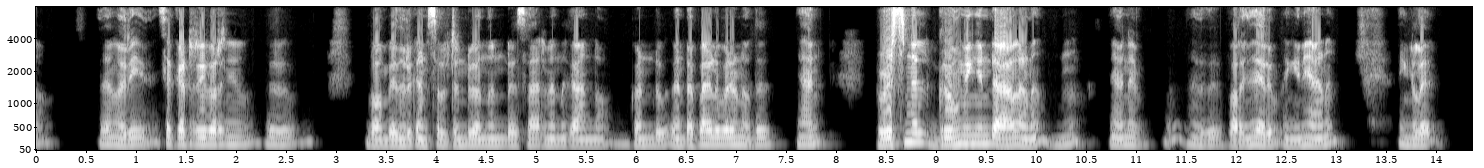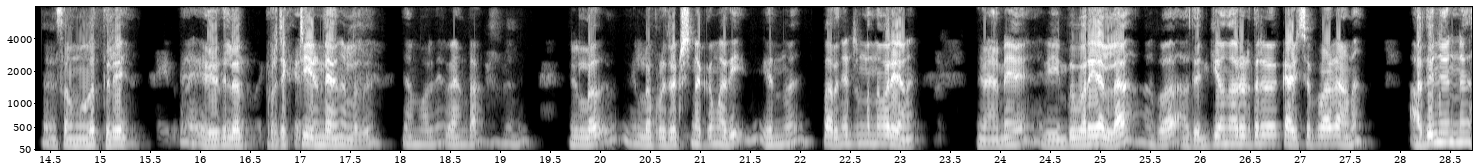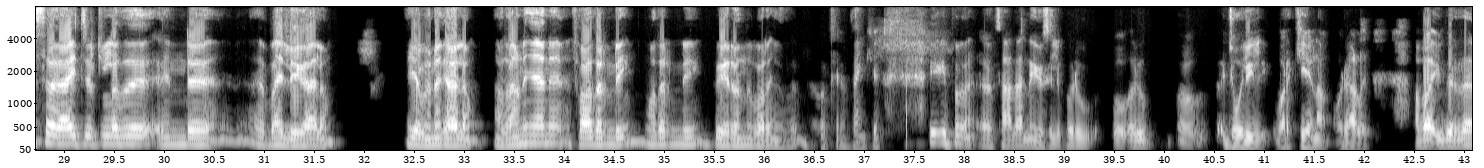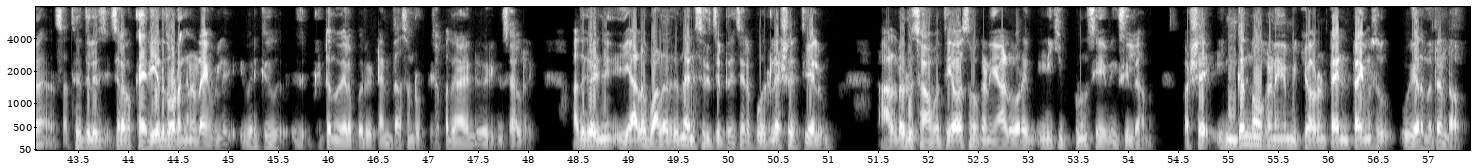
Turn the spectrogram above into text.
അതേമാതിരി സെക്രട്ടറി പറഞ്ഞു ഒരു ബോംബെയിൽ നിന്ന് ഒരു കൺസൾട്ടന്റ് വന്നിട്ടുണ്ട് സാറിനൊന്ന് കാണണം കണ്ടു. കണ്ടപ്പോൾ അയാൾ പറയണത് ഞാൻ പേഴ്സണൽ ഗ്രൂമിങ്ങിന്റെ ആളാണ്. ഞാൻ പറഞ്ഞു തരും. എങ്ങനെയാണ് നിങ്ങൾ സമൂഹത്തിൽ ഏതിലെ പ്രൊജക്റ്റ് ചെയ്യേണ്ടതെന്നുള്ളത് ഞാൻ പറഞ്ഞു വേണ്ട. ഉള്ള ഉള്ള പ്രൊജക്ഷനൊക്കെ മതി എന്ന് പറഞ്ഞിട്ടുണ്ടെന്ന് പറയാണ്. ഞാൻ വീമ്പ് പറയല്ല. അപ്പോൾ അതെനിക്ക് വന്ന ഓരോരുത്തരുടെ കാഴ്ചപ്പാടാണ്. അതിന് എന്നെ സഹായിച്ചിട്ടുള്ളത് എന്റെ ബാല്യകാലം. യൗവനകാലം. അതാണ് ഞാൻ ഫാദറിന്റെയും മദറിന്റെയും പേരെന്ന് പറഞ്ഞത്. ഓക്കെ താങ്ക് യു ഇപ്പോൾ സാധാരണ കേസിൽ ഇപ്പോൾ ഒരു ഒരു ജോലിയിൽ വർക്ക് ചെയ്യണം ഒരാൾ അപ്പോൾ ഇവരുടെ സത്യത്തിൽ ചിലപ്പോൾ കരിയർ തുടങ്ങുന്ന ടൈമിൽ ഇവർക്ക് കിട്ടുന്നത് ചിലപ്പോൾ ഒരു ടെൻ തൗസൻഡ് റുപ്പീസ് പതിനായിരം രൂപ ആയിരിക്കും സാലറി അത് കഴിഞ്ഞ് ഇയാൾ വളരുന്നതനുസരിച്ചിട്ട് ചിലപ്പോൾ ഒരു ലക്ഷം എത്തിയാലും ആളുടെ ഒരു സാമ്പത്തിക അവസ്ഥ നോക്കുകയാണെങ്കിൽ ആൾ പറയും എനിക്ക് ഇപ്പോഴും സേവിങ്സ് ഇല്ലാന്ന്. പക്ഷേ ഇൻകം നോക്കണമെങ്കിൽ മിക്കവാറും ടെൻ ടൈംസ് ഉയർന്നിട്ടുണ്ടാവും.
